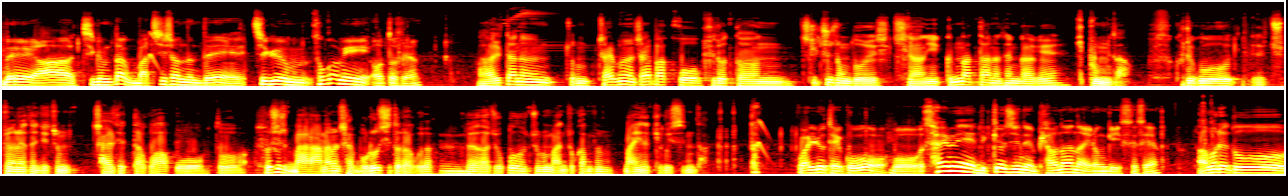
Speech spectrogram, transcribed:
네, 아 지금 딱 마치셨는데 지금 소감이 어떠세요? 아, 일단은 좀 짧으면 짧았고 길었던 7주 정도의 시- 시간이 끝났다는 생각에 기쁩니다. 그리고 이제 주변에서 이제 좀 잘 됐다고 하고 또 사실 말 안 하면 잘 모르시더라고요. 그래가지고 좀 만족감을 많이 느끼고 있습니다. 완료되고 뭐 삶에 느껴지는 변화나 이런 게 있으세요? 아무래도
